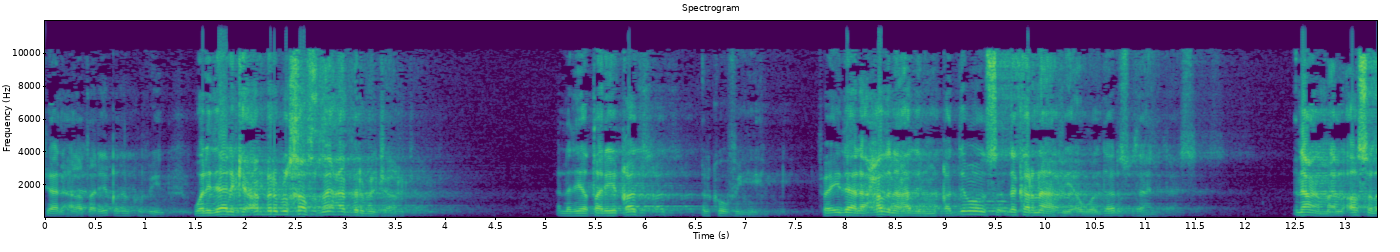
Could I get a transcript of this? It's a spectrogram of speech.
جار على طريقة الكوفيين. ولذلك يعبر بالخفض ما يعبر بالجار. الذي هي طريقة الكوفيين. فإذا لاحظنا هذه المقدمة ذكرناها في أول درس وثاني درس. نعم الأصل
